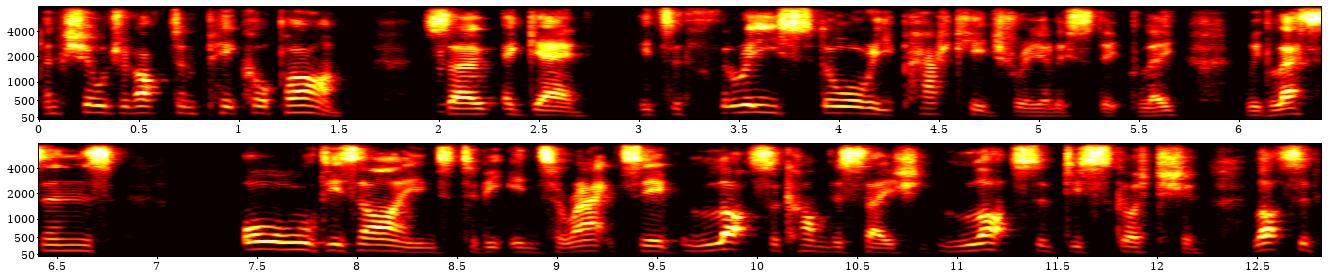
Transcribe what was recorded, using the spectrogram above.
and children often pick up on. So again, it's a three story package realistically with lessons all designed to be interactive, lots of conversation, lots of discussion, lots of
